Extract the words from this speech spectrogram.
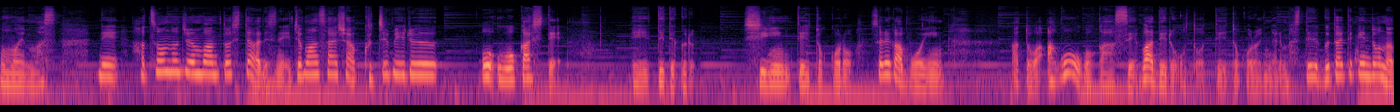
思います。で発音の順番としてはですね一番最初は唇を動かして、えー、出てくる子音っていうところそれが母音。あとは顎を動かせば出る音っていうところになります。で具体的にどんな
